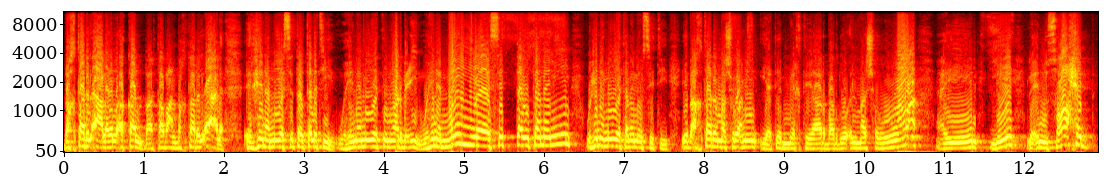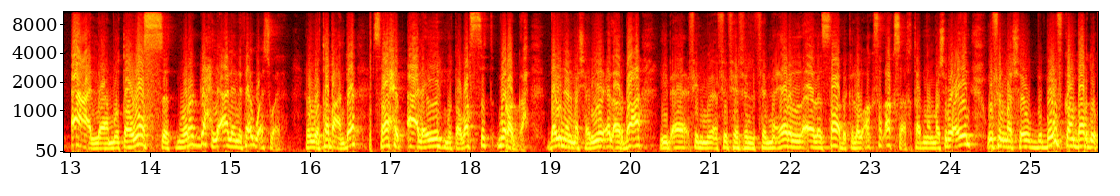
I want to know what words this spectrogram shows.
بختار الأعلى والأقل طبعا بختار الأعلى هنا 136 وهنا 142 وهنا 186 وهنا 168 يبقى أختار المشروع مين؟ يتم اختيار برضو المشروع عين ليه؟ لأنه صاحب أعلى متوسط مرجح لأعلى النتائج واسواها هو طبعا ده صاحب أعلى إيه متوسط مرجح بين المشاريع الأربعة يبقى في. في, في, المعيار ال- السابق اللي هو أقصى الاقصى اخترنا المشروعين وفي المشروع وفقا برضه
